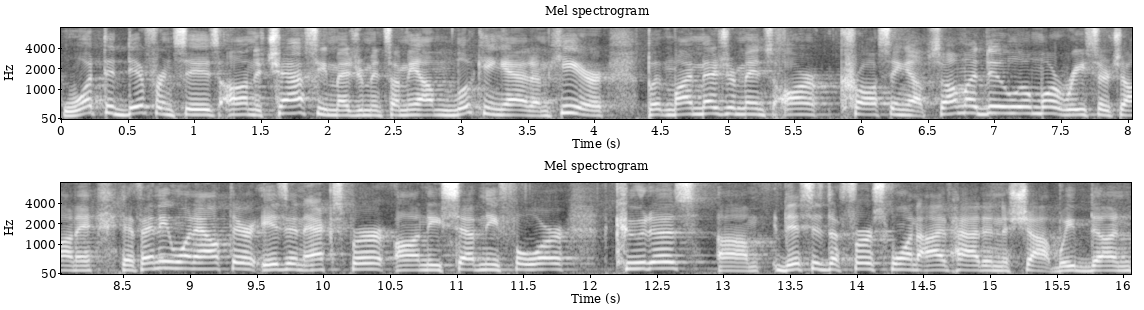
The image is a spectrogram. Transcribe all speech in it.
what the difference is on the chassis measurements. I mean, I'm looking at them here, but my measurements aren't crossing up. So I'm gonna do a little more research on it. If anyone out there is an expert on the 74 for CUDAs. Um, this is the first one I've had in the shop. We've done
